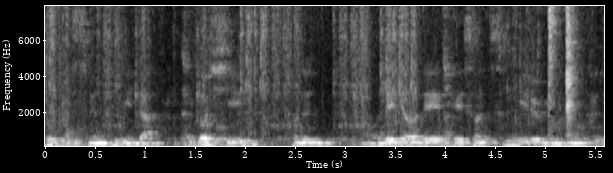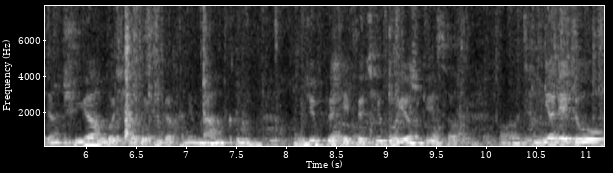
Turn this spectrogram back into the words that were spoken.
해갔으면 합니다. 이것이 저는 어, 내년의 대선 승리를 위한 가장 중요한 것이라고 생각하는 만큼 홍준표 대표 최고위원께서 어, 작년에도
